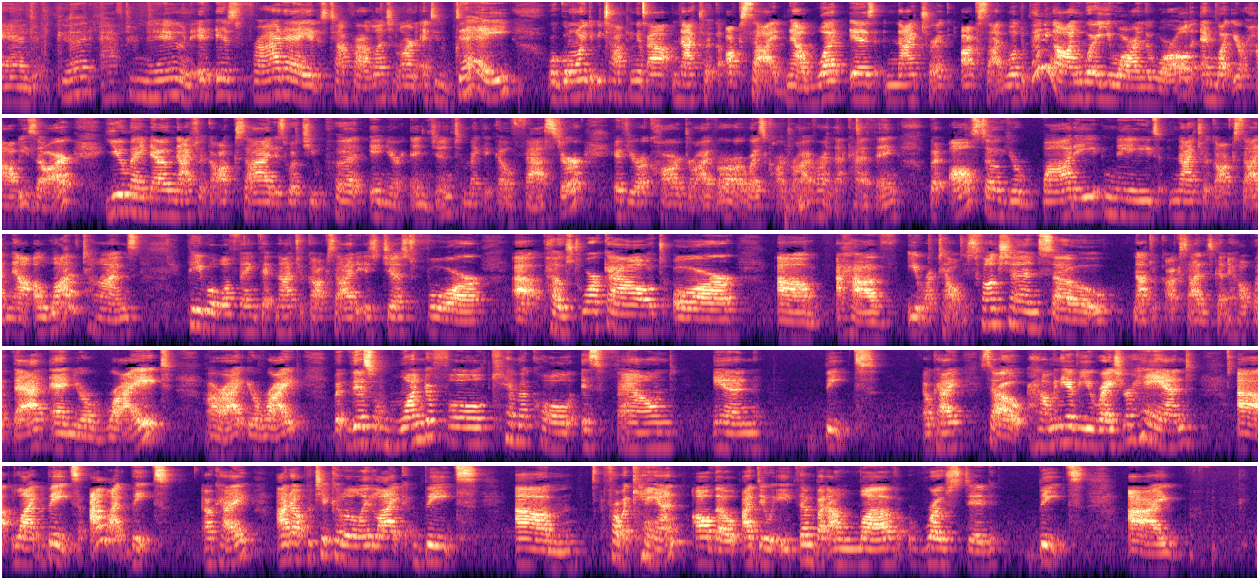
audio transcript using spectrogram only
and good afternoon. It is Friday. It is time for our lunch and learn, and today we're going to be talking about nitric oxide. Now, what is nitric oxide? Well, depending on where you are in the world and what your hobbies are, you may know nitric oxide is what you put in your engine to make it go faster if you're a car driver or a race car driver and that kind of thing. But also, your body needs nitric oxide. Now, a lot of times, people will think that nitric oxide is just for uh, post workout or um, I have erectile dysfunction, so nitric oxide is going to help with that. And you're right. All right, you're right. But this wonderful chemical is found in beets. Okay, so how many of you raise your hand uh, like beets? I like beets. Okay, I don't particularly like beets um, from a can, although I do eat them, but I love roasted beets. I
